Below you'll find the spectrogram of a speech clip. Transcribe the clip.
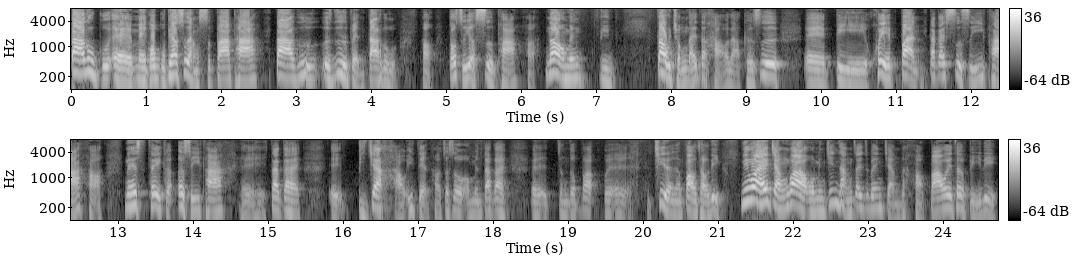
大陆股，诶、美国股票市场十八趴，大日日本大陆，哈，都只有四趴，哈。那我们比道琼来得好了，可是，诶、比费半大概四十一趴，哈，Nasdaq 二十一趴，诶，大概，诶，比较好一点，哈。这是我们大概，诶，整个报，诶，气人的报酬率。另外来讲话，我们经常在这边讲的，哈，巴菲特比例。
